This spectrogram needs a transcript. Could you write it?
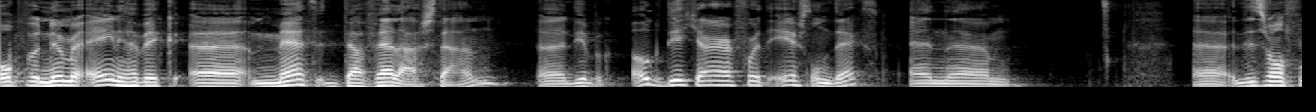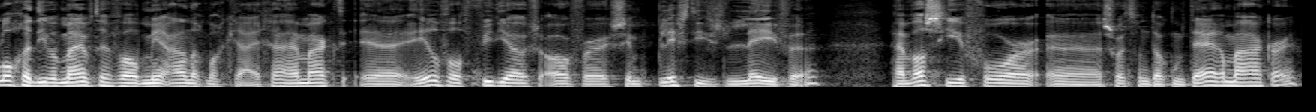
Op nummer 1 heb ik uh, Matt Davella staan. Uh, die heb ik ook dit jaar voor het eerst ontdekt. En uh, dit is wel een vlogger die wat mij betreft wel meer aandacht mag krijgen. Hij maakt heel veel video's over simplistisch leven. Hij was hiervoor een soort van documentairemaker.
